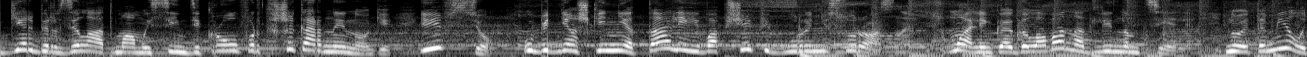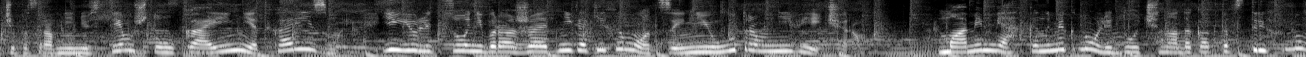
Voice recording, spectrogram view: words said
Гербер взяла от мамы Синди Кроуфорд шикарные ноги. И все. У бедняжки нет талии и вообще фигура несуразная. Маленькая голова на длинном теле. Но это мелочи по сравнению с тем, что у Каи нет харизмы. Ее лицо не выражает никаких эмоций ни утром, ни вечером. Маме мягко намекнули, дочь надо как-то встряхнуть.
